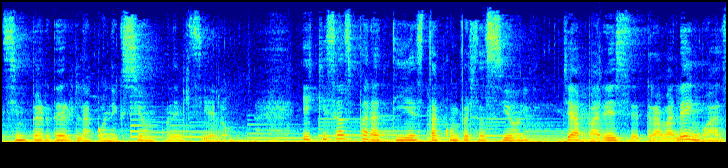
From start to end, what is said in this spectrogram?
sin perder la conexión con el cielo. Y quizás para ti esta conversación ya parece trabalenguas.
